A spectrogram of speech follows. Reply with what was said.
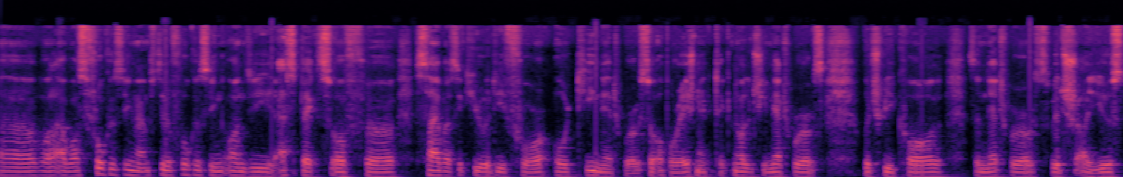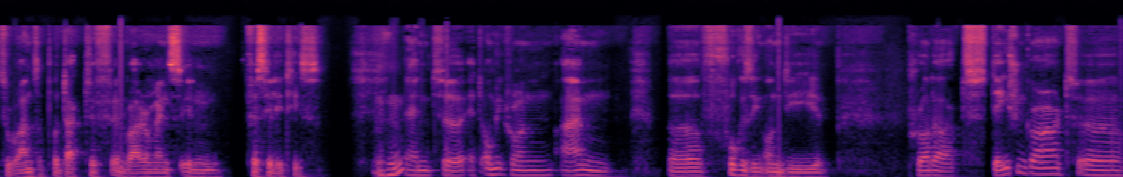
uh, well, I was focusing, I'm still focusing on the aspects of uh, cybersecurity for OT networks, so operational technology networks, which we call the networks which are used to run the productive environments in facilities. Mm-hmm. And uh, at Omicron, I'm uh, focusing on the product StationGuard, uh,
